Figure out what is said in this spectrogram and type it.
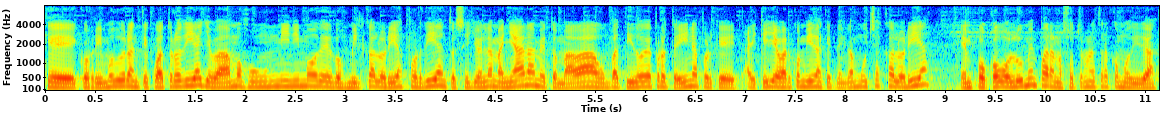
que corrimos durante cuatro días, llevábamos un mínimo de 2.000 calorías por día, entonces yo en la mañana me tomaba un batido de proteína porque hay que llevar comida que tenga muchas calorías en poco volumen para nosotros nuestra comodidad.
